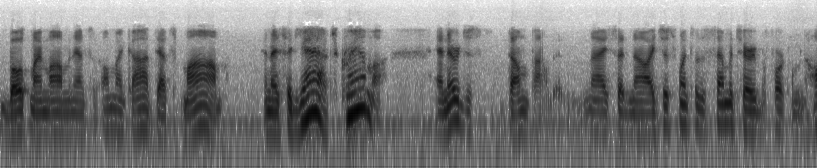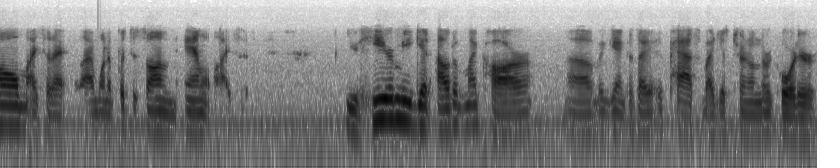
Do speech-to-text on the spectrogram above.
both my mom and aunt said, "Oh my God, that's mom," and I said, "Yeah, it's grandma," and they're just dumbfounded. And I said, no, I just went to the cemetery before coming home. I said, I, I want to put this on and analyze it. You hear me get out of my car, uh, again, because I pass, I just turn on the recorder.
